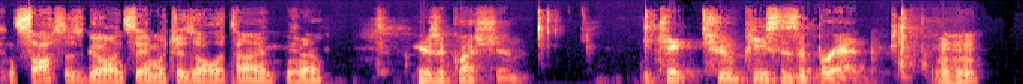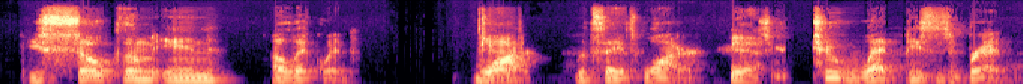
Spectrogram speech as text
and sauces go on sandwiches all the time you know Here's a question. You take two pieces of bread, hmm you soak them in a liquid. Okay. Water. Let's say it's water. yeah Two wet pieces of bread.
